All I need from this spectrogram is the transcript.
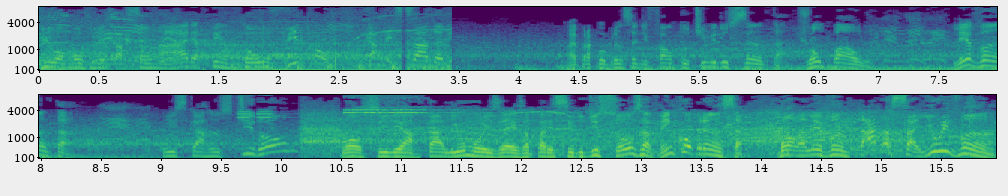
Viu a movimentação na área. Tentou o Vitor. Cabeçada ali. Vai para a cobrança de falta o time do Santa. João Paulo. Levanta. Luiz Carlos tirou. O auxiliar tá ali, o Moisés Aparecido de Souza. Vem cobrança. Bola levantada, saiu Ivan.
